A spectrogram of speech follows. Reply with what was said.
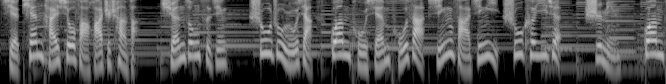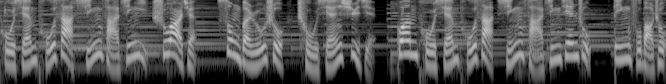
且天台修法华之忏法，全宗次经。书注如下：《观普贤菩萨行法经义》书科一卷，诗名《观普贤菩萨行法经义》书二卷，宋本如数，楚贤续解，《观普贤菩萨行法经监注，丁福宝注。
